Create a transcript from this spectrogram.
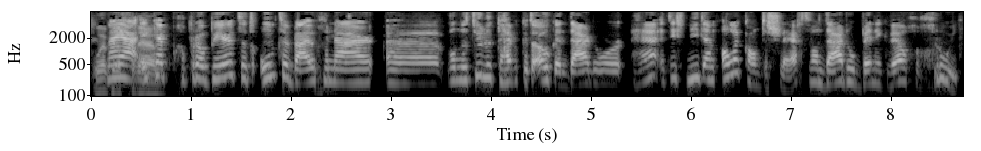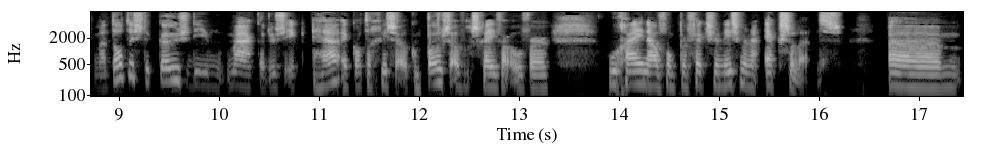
Hoe heb nou ja, ik heb geprobeerd het om te buigen naar. Uh, want natuurlijk heb ik het ook. En daardoor. Hè, het is niet aan alle kanten slecht. Want daardoor ben ik wel gegroeid. Maar dat is de keuze die je moet maken. Dus ik, hè, ik had er gisteren ook een post over geschreven. Over hoe ga je nou van perfectionisme naar excellence. Um,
